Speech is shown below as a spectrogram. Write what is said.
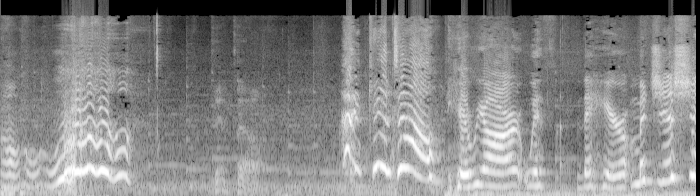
Oh. Can't tell. I can't tell. Here we are with the hair magician.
